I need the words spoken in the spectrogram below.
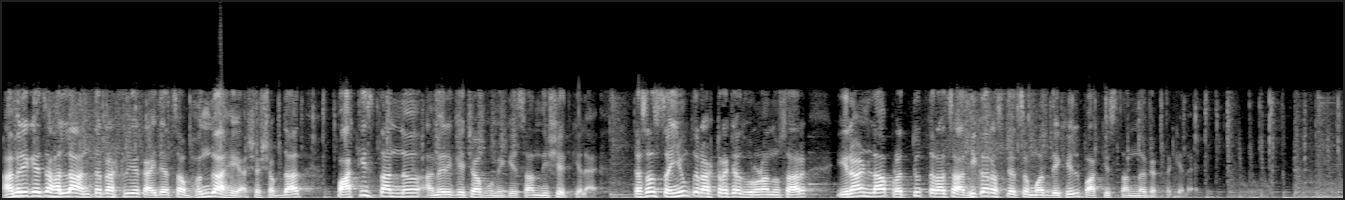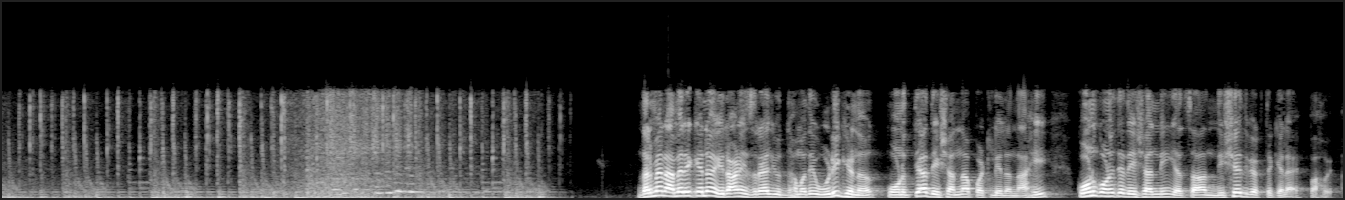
अमेरिकेचा हल्ला आंतरराष्ट्रीय कायद्याचा भंग आहे अशा शब्दात पाकिस्ताननं अमेरिकेच्या भूमिकेचा निषेध केलाय. तसंच संयुक्त राष्ट्राच्या धोरणानुसार इराणला प्रत्युत्तराचा अधिकार असल्याचं मत देखील पाकिस्ताननं व्यक्त केलंय. दरम्यान अमेरिकेनं इराण इस्रायल युद्धामध्ये उडी घेणं कोणत्या देशांना पटलेलं नाही कोणकोणत्या देशांनी याचा निषेध व्यक्त केलाय पाहूया.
